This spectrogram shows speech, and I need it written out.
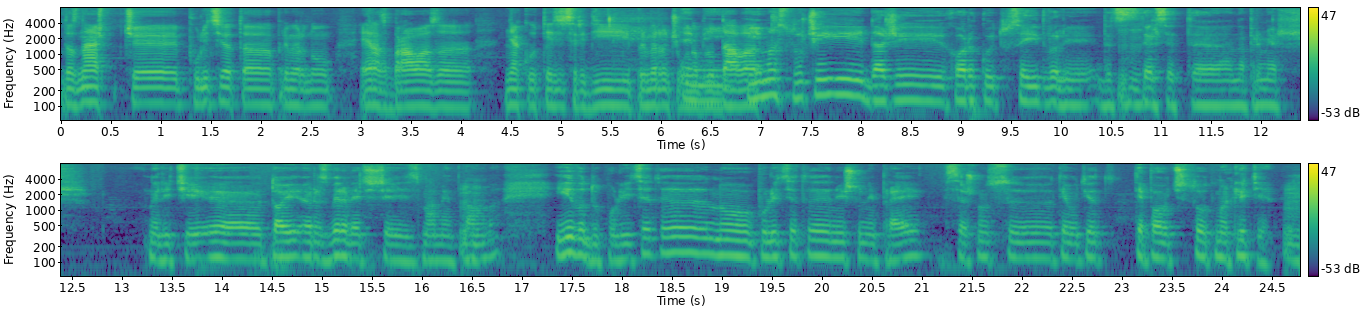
да знаеш, че полицията примерно е разбрала за някои от тези среди, примерно, че го наблюдават. има случаи, даже хора, които са идвали да се търсят, а, например, нали, че а, той разбира вече, че е измамен. Мгм. И идва до полицията, но полицията нищо не прави. Всъщност а, те отиват, те повече са от мъклите. Мгм.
